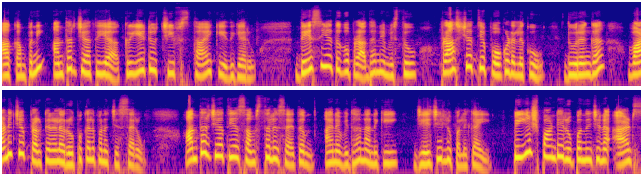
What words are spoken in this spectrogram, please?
ఆ కంపెనీ అంతర్జాతీయ క్రియేటివ్ చీఫ్ స్థాయికి ఎదిగారు. దేశీయతకు ప్రాధాన్యమిస్తూ పాశ్చాత్య పోకడలకు దూరంగా వాణిజ్య ప్రకటనల రూపకల్పన చేశారు. అంతర్జాతీయ సంస్థలు సైతం ఆయన విధానానికి జేజేలు పలికాయి. పీయూష్ పాండే రూపొందించిన యాడ్స్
